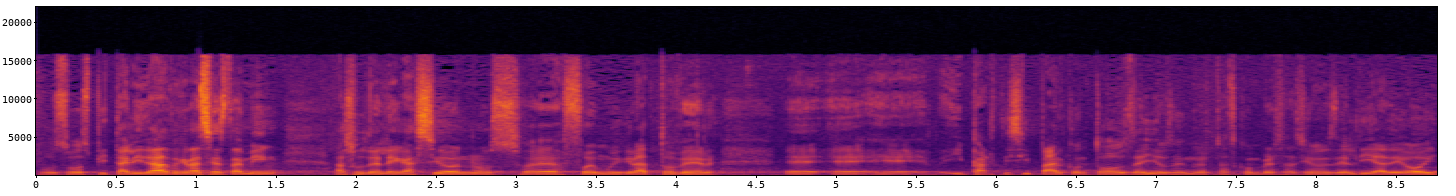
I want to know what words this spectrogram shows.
por su hospitalidad, gracias también a su delegación, nos eh, fue muy grato ver eh, eh, y participar con todos ellos en nuestras conversaciones del día de hoy.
